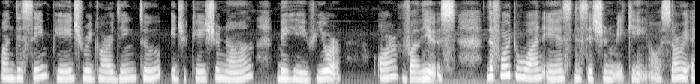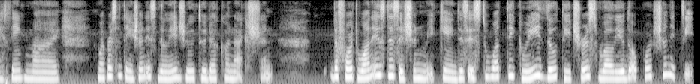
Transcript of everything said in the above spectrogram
on the same page regarding to educational behavior or values. The fourth one is decision making. Oh, sorry, I think my my presentation is delayed due to the connection. The fourth one is decision making. This is to what degree do teachers value the opportunity.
